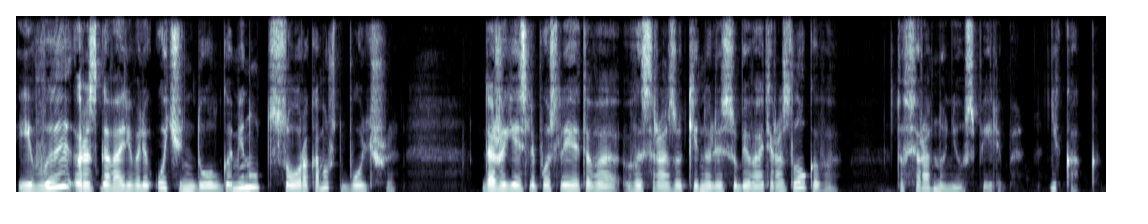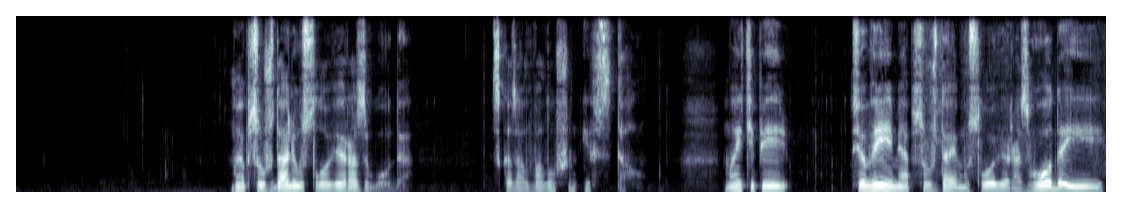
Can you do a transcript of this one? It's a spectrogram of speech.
И вы разговаривали очень долго, минут сорок, а может, больше. Даже если после этого вы сразу кинулись убивать Разлогова, то все равно не успели бы. Никак. Мы обсуждали условия развода, — сказал Волошин и встал. Мы теперь все время обсуждаем условия развода и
